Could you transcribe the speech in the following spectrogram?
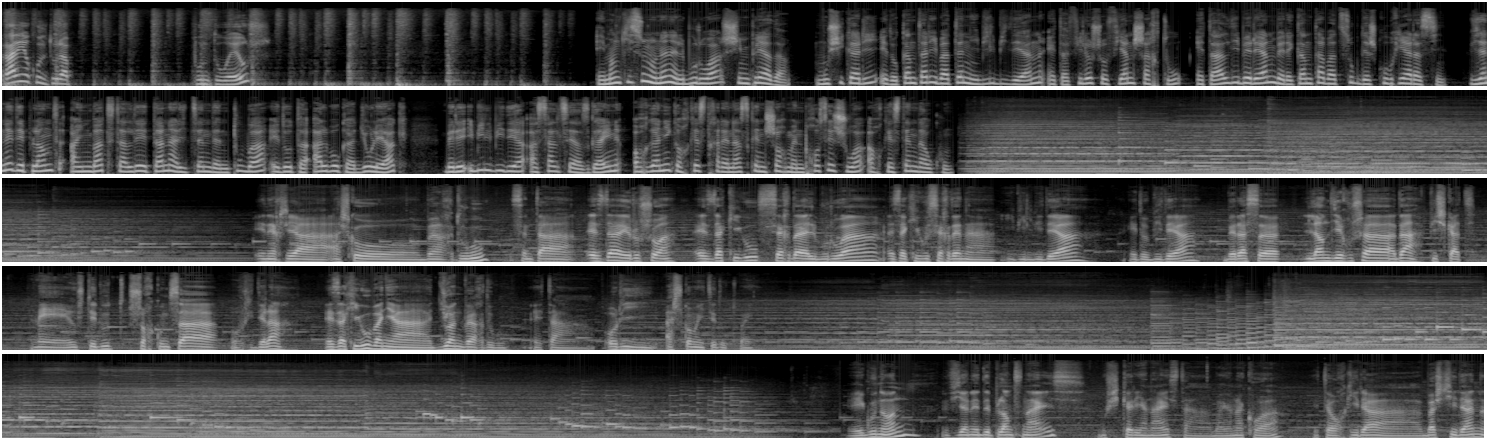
radiokultura.eus Emankizun honen helburua sinplea da. Musikari edo kantari baten ibilbidean eta filosofian sartu eta aldi berean bere kanta batzuk deskubriarazi. Viane de plant hainbat taldeetan aritzen den tuba edota alboka joleak bere ibilbidea azaltzeaz gain organik orkestraren azken sormen prozesua orkesten dauku. Energia asko behar dugu, zenta ez da erosoa, ez dakigu zer da helburua, ez dakigu zer den ibilbidea edo bidea, beraz lan dirusa da pixkat. Me uste dut sorkuntza hori dela. Ez dakigu baina joan behar dugu, eta hori asko maite dut bai. Egunon, Viane de Plant naiz, musikaria naiz eta baionakoa. Eta hor gira bastidan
